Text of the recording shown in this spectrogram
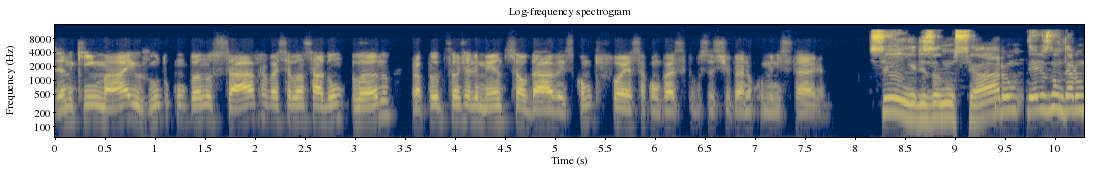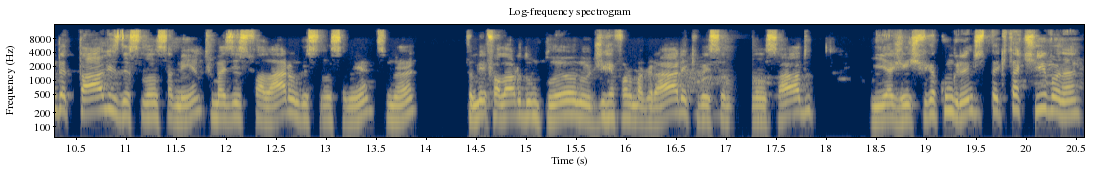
dizendo que em maio, junto com o Plano Safra, vai ser lançado um plano para a produção de alimentos saudáveis. Como que foi essa conversa que vocês tiveram com o Ministério? Sim, eles anunciaram. Eles não deram detalhes desse lançamento, mas eles falaram desse lançamento, né? Também falaram de um plano de reforma agrária que vai ser lançado e a gente fica com grande expectativa, né?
